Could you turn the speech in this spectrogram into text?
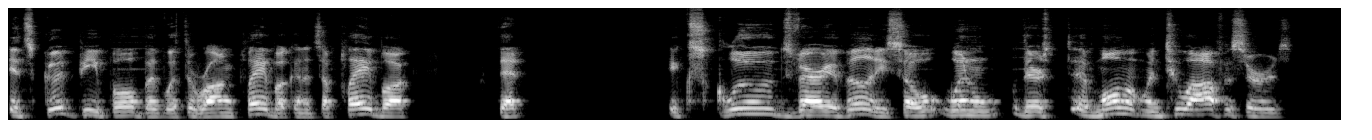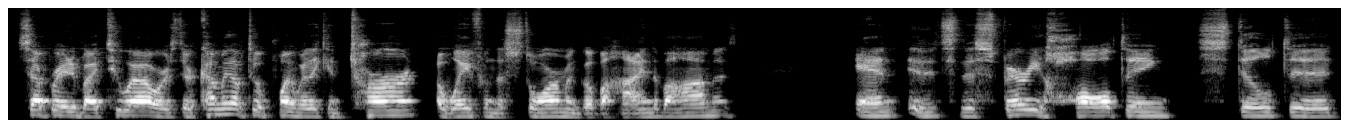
it's good people, but with the wrong playbook, and it's a playbook that excludes variability. So when there's a moment when two officers separated by two hours, they're coming up to a point where they can turn away from the storm and go behind the Bahamas. And it's this very halting, stilted,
